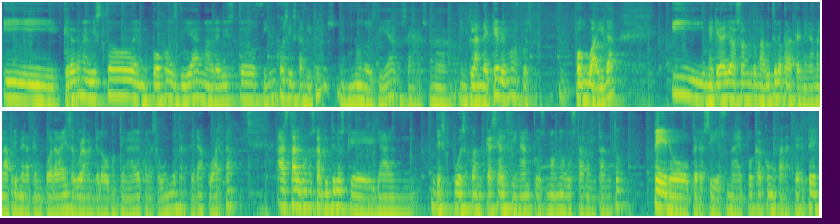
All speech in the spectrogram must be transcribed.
Y creo que me he visto en pocos días, me habré visto 5 o 6 capítulos en uno o dos días. O sea, es una. En plan de qué vemos, pues pongo Aida. Y me queda ya solamente un capítulo para terminarme la primera temporada y seguramente luego continuaré con la segunda, tercera, cuarta. Hasta algunos capítulos que ya después, casi al final, pues no me gustaron tanto. Pero, pero sí, es una época como para hacerte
